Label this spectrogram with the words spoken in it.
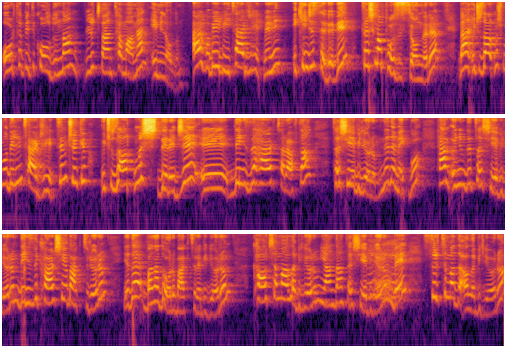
ortopedik olduğundan lütfen tamamen emin olun. Ergo Baby'yi tercih etmemin ikinci sebebi taşıma pozisyonları. Ben 360 modelini tercih ettim çünkü 360 derece e, denizi her taraftan taşıyabiliyorum. Ne demek bu? Hem önümde taşıyabiliyorum, denizi karşıya baktırıyorum ya da bana doğru baktırabiliyorum. Kalçama alabiliyorum, yandan taşıyabiliyorum ve sırtıma da alabiliyorum.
